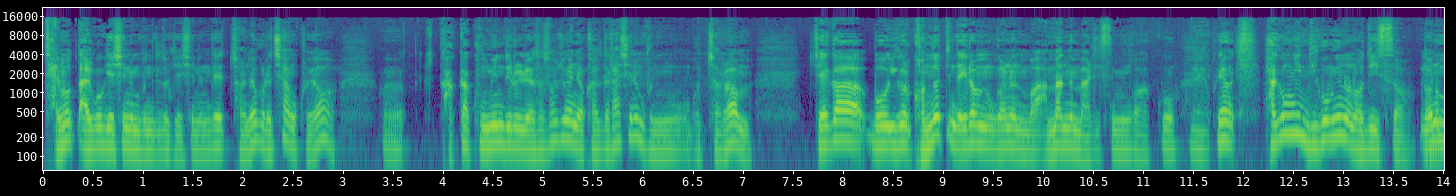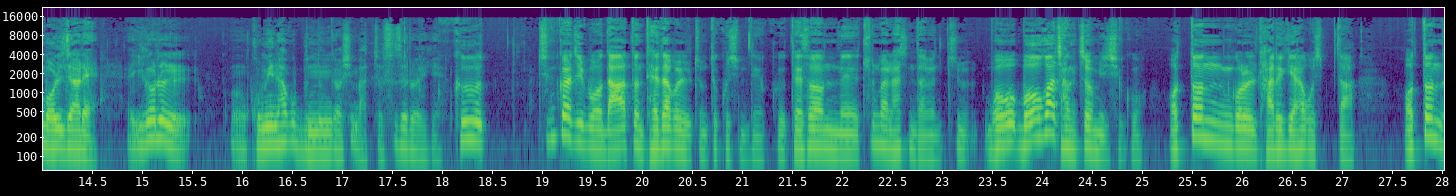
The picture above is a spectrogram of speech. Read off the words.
잘못 알고 계시는 분들도 계시는데 전혀 그렇지 않고요. 어, 각각 국민들을 위해서 소중한 역할들 하시는 분인 것처럼 제가 뭐 이걸 건너뛴다 이런 거는 뭐 안 맞는 말씀인 것 같고 네. 그냥 박용진 네 고민은 어디 있어? 너는 음. 뭘 잘해? 이거를 어, 고민하고 묻는 것이 맞죠 스스로에게. 그 지금까지 뭐 나왔던 대답을 좀 듣고 싶네요. 그 대선에 출마를 하신다면 좀뭐 뭐가 장점이시고 어떤 걸 다르게 하고 싶다. 어떤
